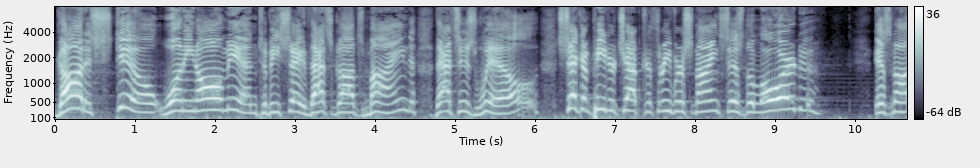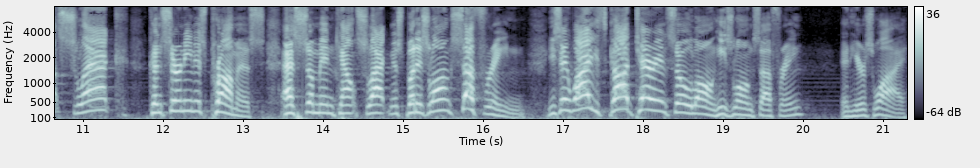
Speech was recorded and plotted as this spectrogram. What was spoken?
God is still wanting all men to be saved. That's God's mind. That's his will. Second Peter chapter 3 verse 9 says the Lord is not slack concerning his promise, as some men count slackness, but is long suffering you say, why is God tarrying so long? He's long suffering. And here's why.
